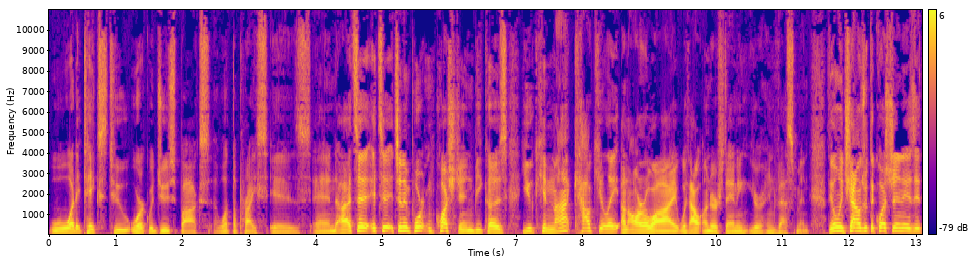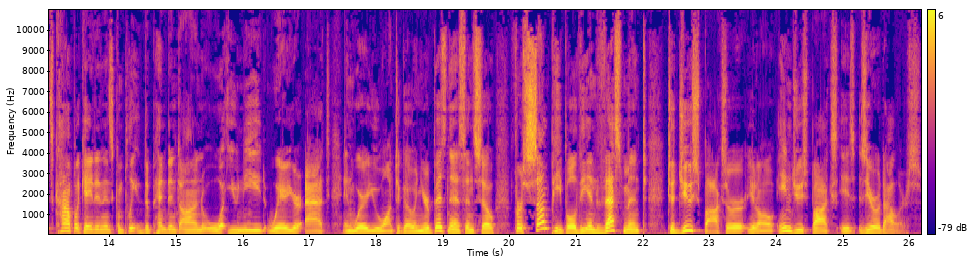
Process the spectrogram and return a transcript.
what it takes to work with Jucebox, what the price is, and uh, it's a it's a, it's an important question because you cannot calculate an ROI without understanding your investment. The only challenge with the question is it's complicated and it's completely dependent on what you need, where you're at, and where you want to go in your business. And so, for some people, the investment to Jucebox or you know in Jucebox is zero dollars.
